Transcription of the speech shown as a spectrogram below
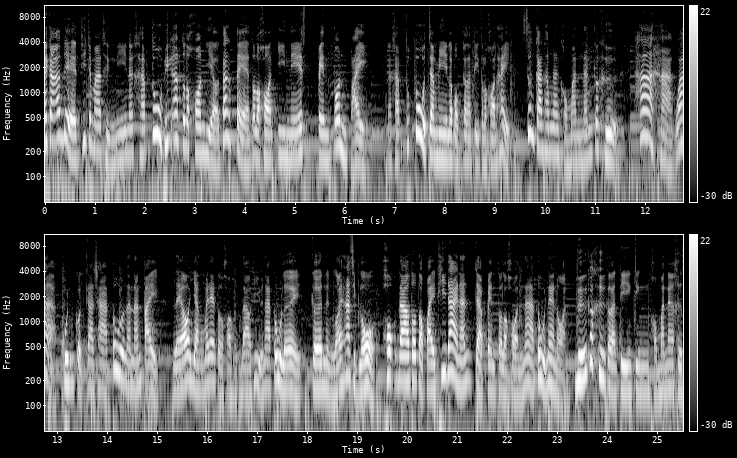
ในการอัปเดตที่จะมาถึงนี้นะครับ ตู้พิกอัพตัวละครเดี่ยวตั้งแต่ตัวละครอีเนสเป็นต้นไปนะครับทุกตู้จะมีระบบการันตีตัวละครให้ ซึ่งการทำงานของมันนั้นก็คือ ถ้าหากว่าคุณกดกาชาตู้นั้นๆไป แล้วยังไม่ได้ตัวละคร 6 ดาวที่อยู่หน้าตู้เลย เกิน 150 โล 6 ดาวตัวต่อไปที่ได้นั้นจะเป็นตัวละครหน้าตู้แน่นอน หรือก็คือการันตีจริงๆ ของมันนั่นก็คือ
